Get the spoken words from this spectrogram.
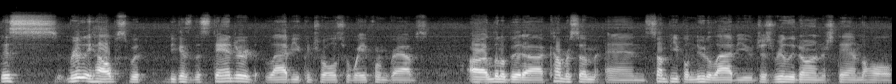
this really helps with because the standard LabVIEW controls for waveform graphs are a little bit uh, cumbersome, and some people new to LabVIEW just really don't understand the whole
